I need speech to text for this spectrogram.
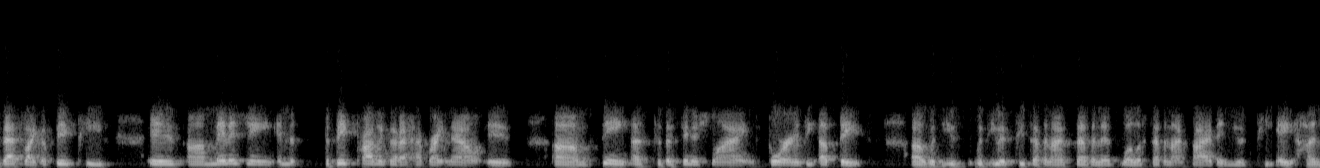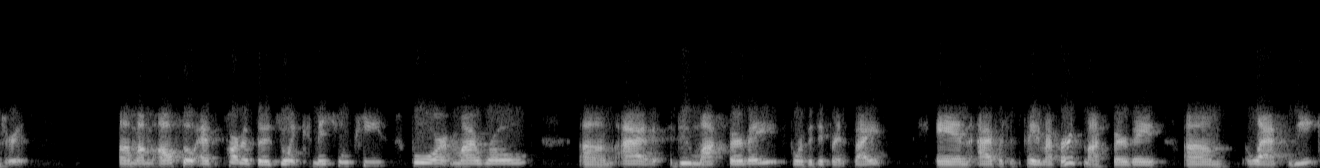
that's like a big piece is um, managing and the, the, big project that I have right now is um, seeing us to the finish line for the updates uh, with with USP 797 as well as 795 and USP 800. Um, I'm also as part of the Joint Commission piece for my role. Um, I do mock surveys for the different sites, and I participated in my first mock survey um, last week.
